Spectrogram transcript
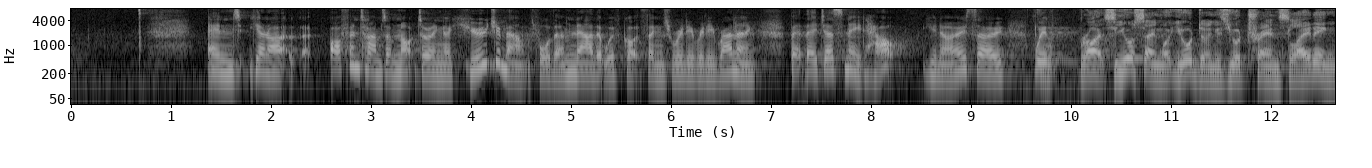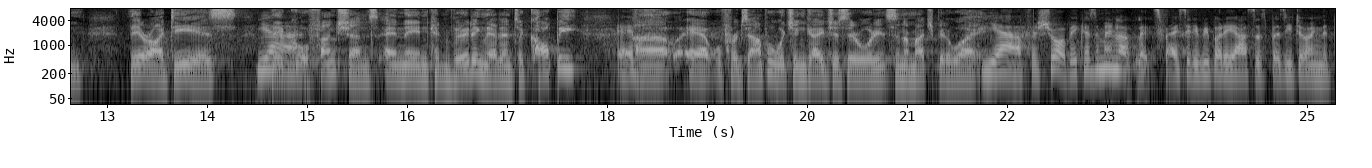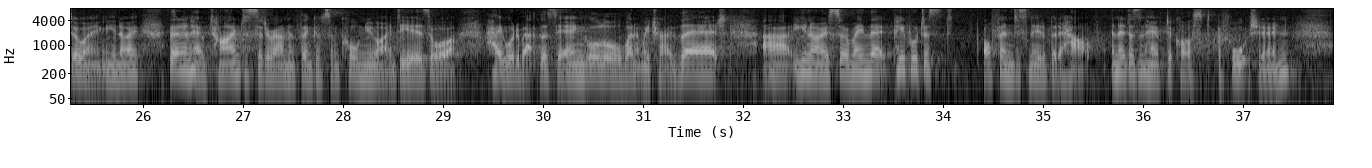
And, you know, oftentimes I'm not doing a huge amount for them now that we've got things really, really running, but they just need help, you know, so we've. Right, so you're saying what you're doing is you're translating their ideas, yeah. their core functions, and then converting that into copy uh, for example, which engages their audience in a much better way. Yeah, for sure. Because I mean, look, let's face it, everybody else is busy doing the doing. You know, they don't have time to sit around and think of some cool new ideas, or hey, what about this angle, or why don't we try that? Uh, you know, so I mean, that people just often just need a bit of help, and it doesn't have to cost a fortune.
